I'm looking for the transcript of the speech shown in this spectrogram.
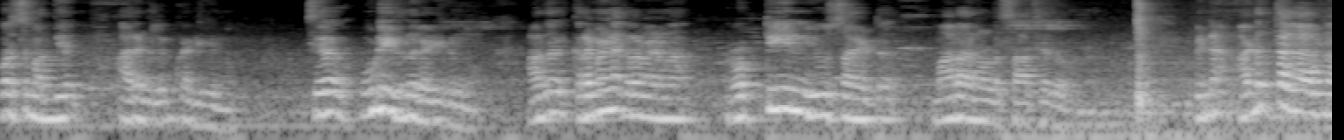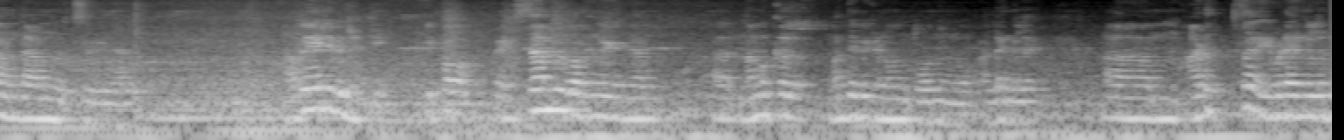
കുറച്ച് മദ്യം ആരെങ്കിലും കഴിക്കുന്നു ചെ കൂടിയിരുന്ന് കഴിക്കുന്നു അത് ക്രമേണ ക്രമേണ റൊട്ടീൻ യൂസായിട്ട് മാറാനുള്ള സാധ്യത ഉണ്ട് പിന്നെ അടുത്ത കാരണം എന്താണെന്ന് വെച്ച് കഴിഞ്ഞാൽ അവൈലബിലിറ്റി ഇപ്പോൾ എക്സാമ്പിൾ പറഞ്ഞു കഴിഞ്ഞാൽ നമുക്ക് മദ്യപിക്കണമെന്ന് തോന്നുന്നു അല്ലെങ്കിൽ അടുത്ത എവിടെയെങ്കിലും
